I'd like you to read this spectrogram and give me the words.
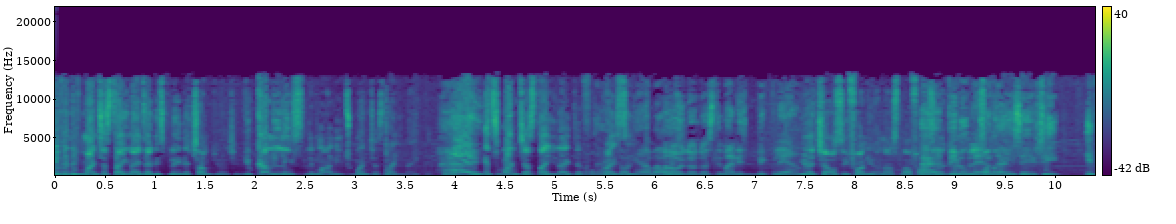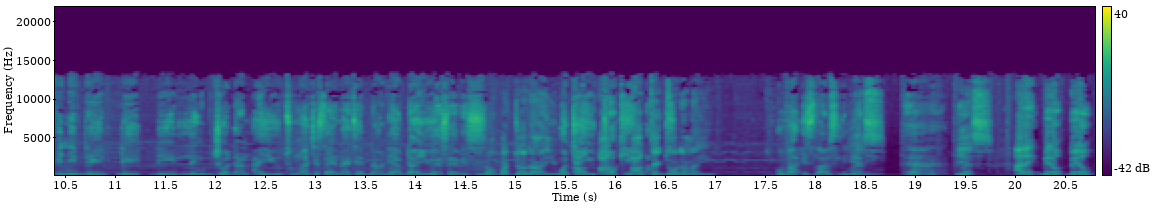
Even if Manchester United is playing the championship, you can't link Slimani to Manchester United. Hey. It's Manchester United for what are you Christ's talking sake. about? Oh no, no, Slimani is big player. You're a Chelsea fan, you're an Arsenal fan. Hey, so big can't player. what are you saying? See, even if they, they, they link Jordan Ayew to Manchester United now, they have done you a service No, but Jordan, are you? What are I'll, you I'll- talking I'll, about? take Jordan, are you? over Islam Slimani. Yes. Ah. Yes. I like Bill. Bill,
